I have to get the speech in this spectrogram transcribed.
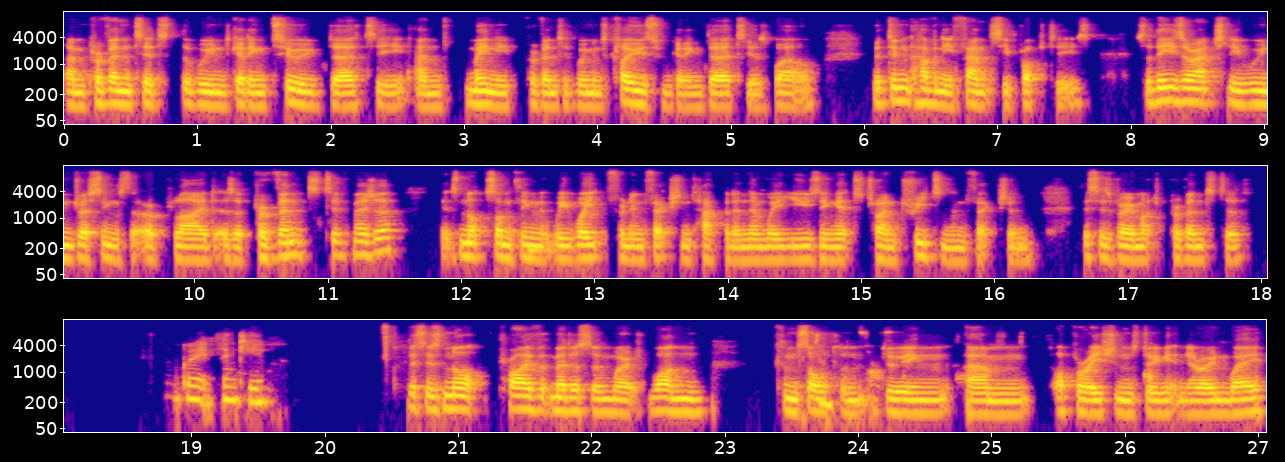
and prevented the wound getting too dirty and mainly prevented women's clothes from getting dirty as well, but didn't have any fancy properties. So these are actually wound dressings that are applied as a preventative measure. It's not something that we wait for an infection to happen and then we're using it to try and treat an infection. This is very much preventative. Great, thank you. This is not private medicine where it's one consultant doing um, operations, doing it in their own way.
